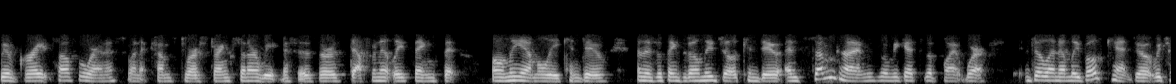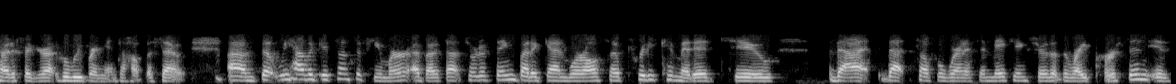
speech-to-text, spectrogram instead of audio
We have great self awareness when it comes to our strengths and our weaknesses. There's definitely things that only Emily can do, and there's the things that only Jill can do. And sometimes when we get to the point where Jill and Emily both can't do it, we try to figure out who we bring in to help us out. Um, but we have a good sense of humor about that sort of thing. But again, we're also pretty committed to that that self-awareness and making sure that the right person is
